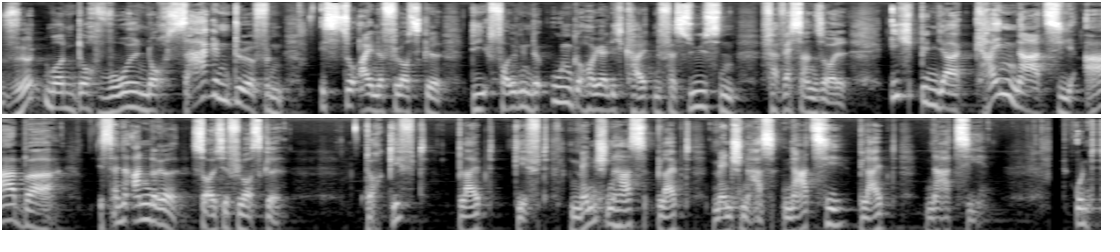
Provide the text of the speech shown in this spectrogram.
Wird man doch wohl noch sagen dürfen, ist so eine Floskel, die folgende Ungeheuerlichkeiten versüßen, verwässern soll. Ich bin ja kein Nazi, aber ist eine andere solche Floskel. Doch Gift bleibt Gift. Menschenhass bleibt Menschenhass. Nazi bleibt Nazi. Und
